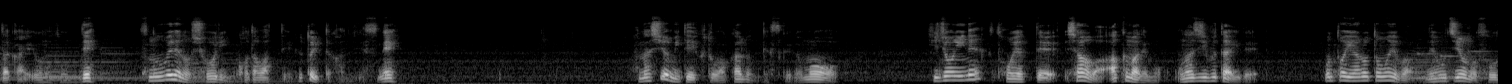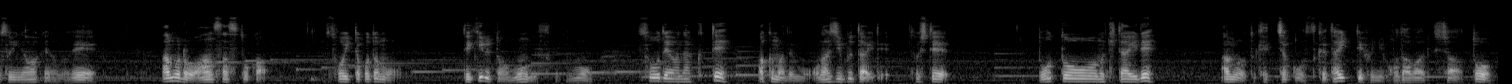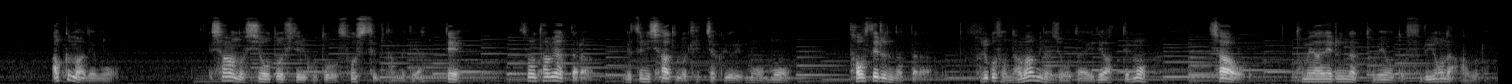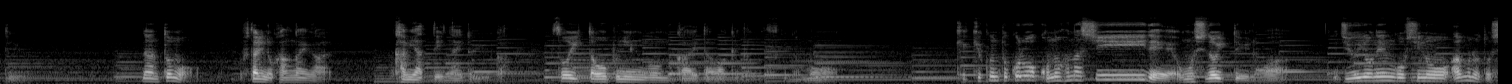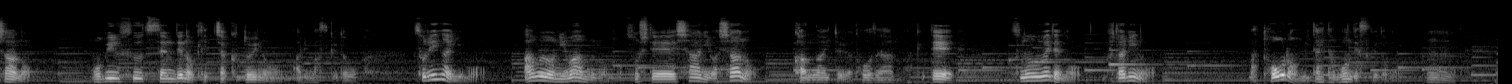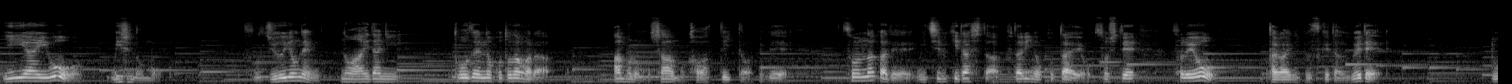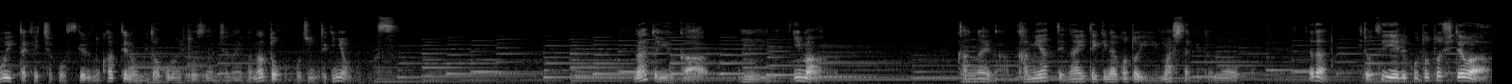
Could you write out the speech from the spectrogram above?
戦いを望んで、その上での勝利にこだわっているといった感じですね。話を見ていくとわかるんですけども、非常にね、そうやってシャアはあくまでも同じ舞台で、本当はやろうと思えばネオジオの総帥なわけなので、アムロを暗殺とか、そういったこともできると思うんですけども、そうではなくて、あくまでも同じ舞台で、そして同等の機体でアムロと決着をつけたいっていうふうにこだわるシャアと、あくまでもシャアのしようとしていることを阻止するためであってそのためだったら別にシャアとの決着よりももう倒せるんだったらそれこそ生身の状態であってもシャアを止められるんだ止めようとするようなアムロっていうなんとも2人の考えが噛み合っていないというかそういったオープニングを迎えたわけなんですけども結局のところこの話で面白いっていうのは14年越しのアムロとシャアのモビルスーツ戦での決着というのもありますけどそれ以外にもアムロにはアムロのそしてシャアにはシャアの考えというのは当然あるわけでその上での2人の、まあ、討論みたいなもんですけども、うん、言い合いを見るのもその14年の間に当然のことながらアムロもシャアも変わっていったわけでその中で導き出した2人の答えをそしてそれを互いにぶつけた上でどういった決着をつけるのかっていうのを見どころの一つなんじゃないかなと個人的には思います。なんというか、うん、今考えが噛み合ってない的なことを言いましたけどもただ一つ言えることとしては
